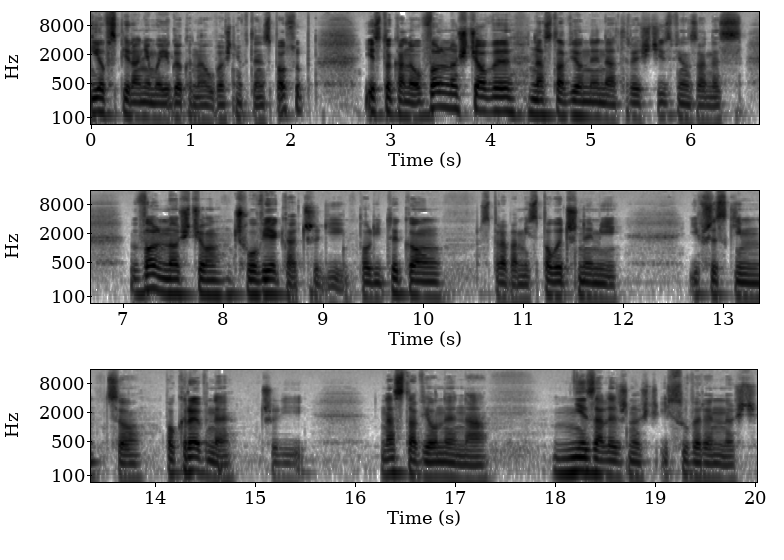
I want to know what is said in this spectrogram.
i o wspieranie mojego kanału właśnie w ten sposób. Jest to kanał wolnościowy, nastawiony na treści związane z wolnością człowieka, czyli polityką, sprawami społecznymi i wszystkim, co pokrewne, czyli nastawione na niezależność i suwerenność,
